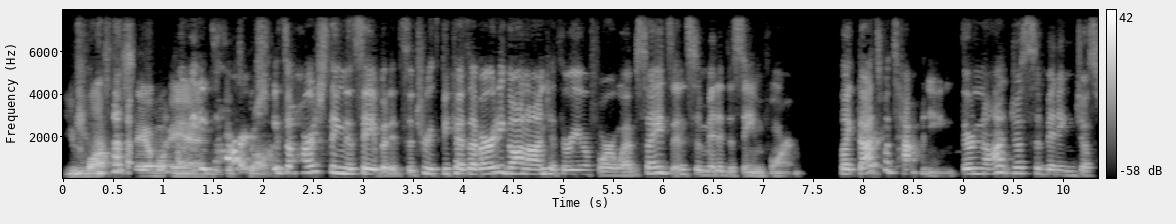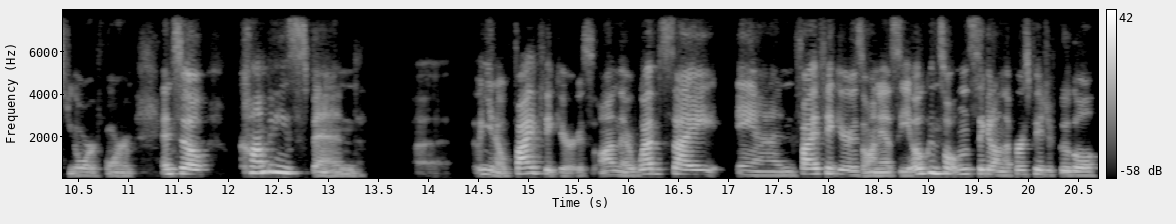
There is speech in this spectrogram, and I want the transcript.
You've lost the sale, and it's it's harsh. gone. It's a harsh thing to say, but it's the truth because I've already gone on to three or four websites and submitted the same form. Like that's Right. what's happening. They're not just submitting just your form. And so companies spend, uh, you know, five figures on their website and five figures on SEO consultants to get on the first page of Google.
